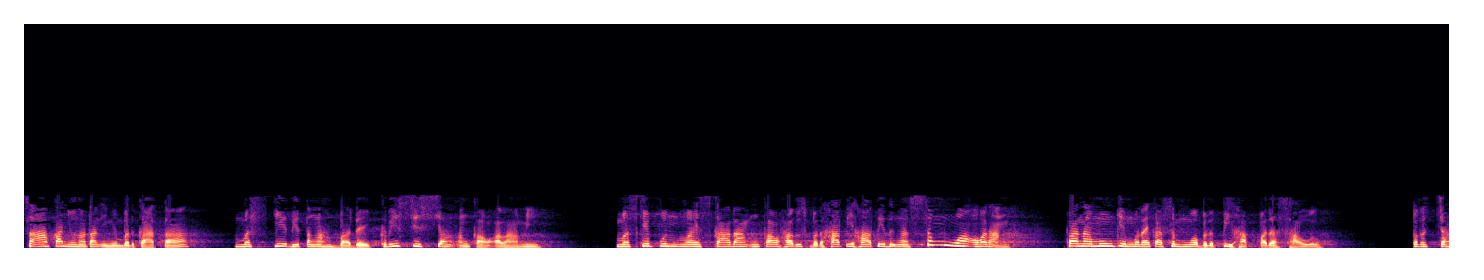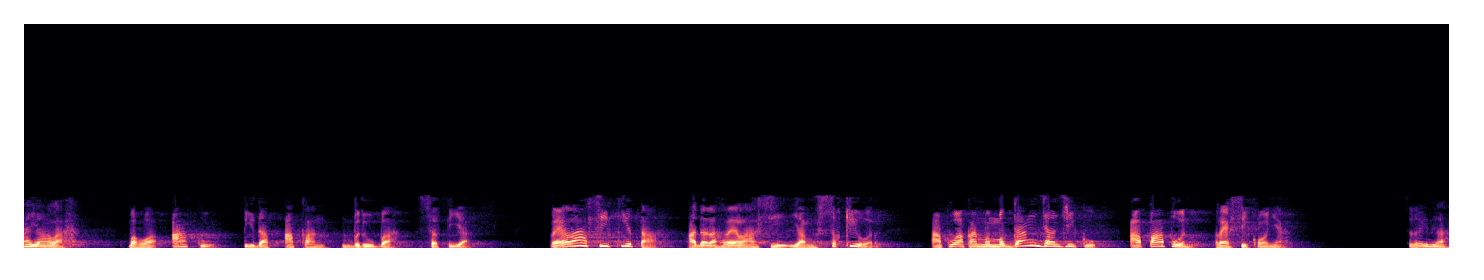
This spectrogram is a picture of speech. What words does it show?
Seakan Yonatan ingin berkata, meski di tengah badai krisis yang engkau alami, meskipun mulai sekarang engkau harus berhati-hati dengan semua orang, karena mungkin mereka semua berpihak pada Saul, percayalah bahwa aku tidak akan berubah setia. Relasi kita adalah relasi yang secure. Aku akan memegang janjiku apa pun resikonya. Saudara inilah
